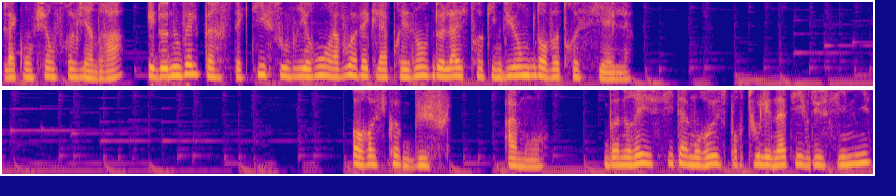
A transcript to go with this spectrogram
La confiance reviendra, et de nouvelles perspectives s'ouvriront à vous avec la présence de l'astre Kim dans votre ciel. Horoscope Buffle. Amour. Bonne réussite amoureuse pour tous les natifs du signe,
